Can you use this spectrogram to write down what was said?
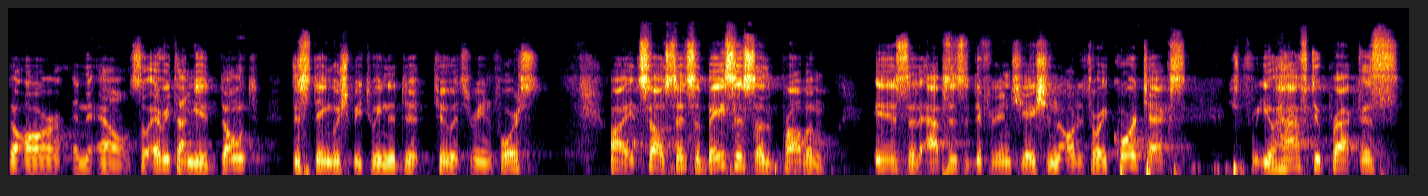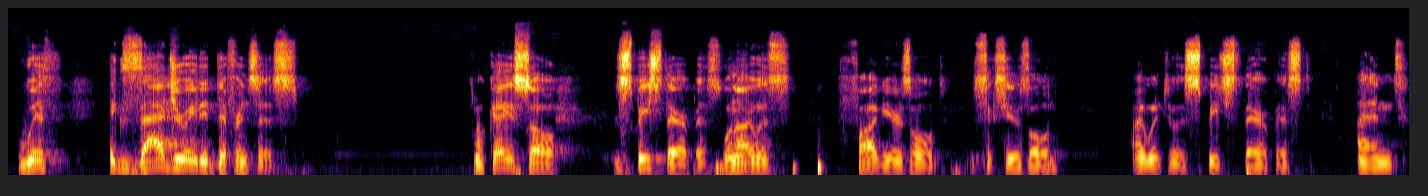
the R and the L. So every time you don't distinguish between the two, it's reinforced. All right, so since the basis of the problem is the absence of differentiation in the auditory cortex, you have to practice with exaggerated differences. Okay, so speech therapist, when I was five years old, six years old, I went to a speech therapist, and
